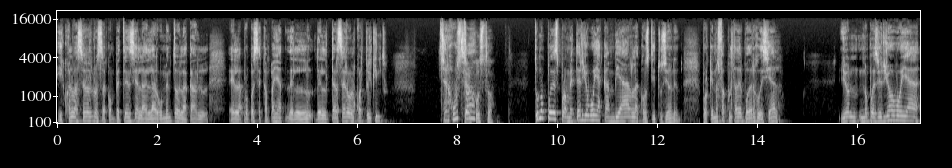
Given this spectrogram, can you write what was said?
¿Y cuál va a ser nuestra competencia, el argumento de la, la propuesta de campaña del, del tercero, el cuarto y el quinto? Ser justo. Ser justo. Tú no puedes prometer yo voy a cambiar la constitución porque no es facultad del Poder Judicial. Yo no puedo decir, yo voy a,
